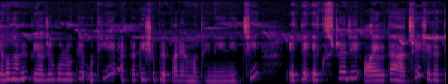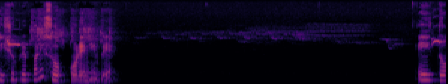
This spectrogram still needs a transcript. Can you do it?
এবং আমি পেঁয়াজগুলোকে উঠিয়ে একটা টিস্যু পেপারের মধ্যে নিয়ে নিচ্ছি। এতে এক্সট্রা যে অয়েলটা আছে, সেটা টিস্যু পেপারে সোপ করে নেবে। এই তো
